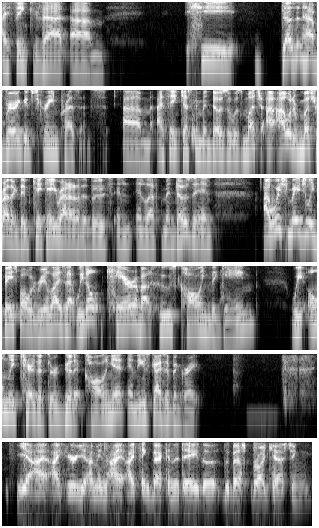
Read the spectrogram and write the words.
I think that um, he doesn't have very good screen presence. Um, I think Jessica Mendoza was much. I, I would have much rather them kick A Rod out of the booth and, and left Mendoza in. I wish Major League Baseball would realize that we don't care about who's calling the game. We only care that they're good at calling it, and these guys have been great. Yeah, I, I hear you. I mean, I, I think back in the day, the, the best broadcasting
